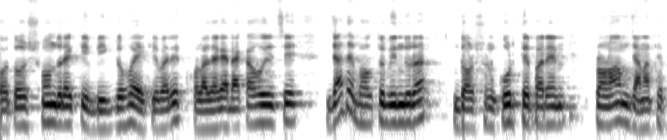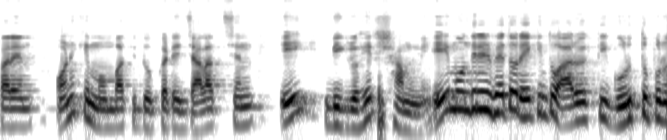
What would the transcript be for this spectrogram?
কত সুন্দর একটি বিগ্রহ একেবারে খোলা জায়গায় রাখা হয়েছে, যাতে ভক্তবৃন্দরা দর্শন করতে পারেন, প্রণাম জানাতে পারেন অনেকে মোমবাতি ধূপকাঠি জ্বালাচ্ছেন এই বিগ্রহের সামনে। এই মন্দিরের ভেতরে কিন্তু আরও একটি গুরুত্বপূর্ণ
